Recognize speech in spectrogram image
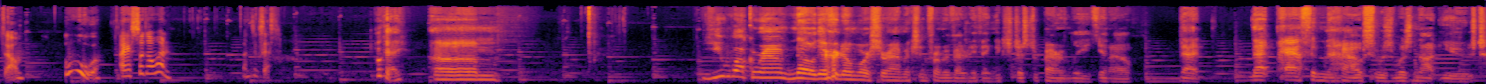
So, ooh, I still got one. One success. Okay. Um, you walk around. No, there are no more ceramics in front of everything. It's just apparently, you know, that that path in the house was was not used.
